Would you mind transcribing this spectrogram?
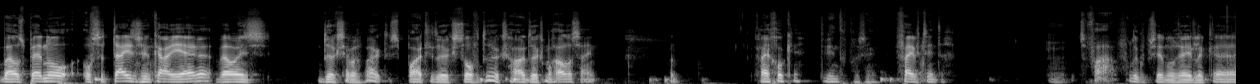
bij ons panel of ze tijdens hun carrière wel eens drugs hebben gebruikt. Dus partydrugs, softdrugs, harddrugs, mag alles zijn. Klein gokje? 20%. 25. Mm. Dat vond ik op zich nog redelijk... eh,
